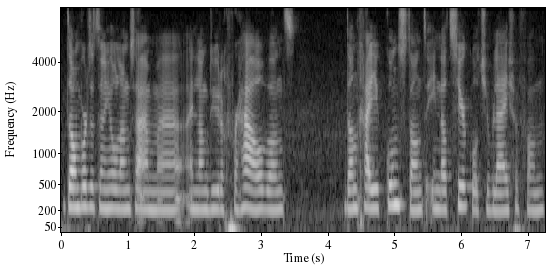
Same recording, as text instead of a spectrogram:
dan wordt het een heel langzaam uh, en langdurig verhaal. Want dan ga je constant in dat cirkeltje blijven van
